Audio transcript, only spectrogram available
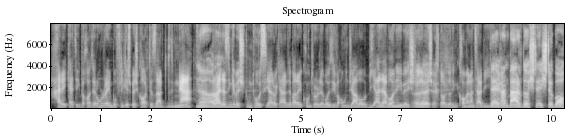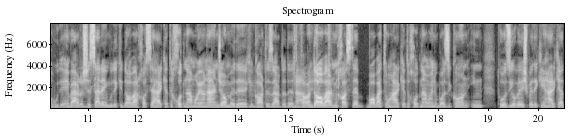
حرکتی به خاطر اون رینبو فلیکش بهش کارت زرد داده. نه, نه آره. بعد از اینکه بهش اون توصیه رو کرده برای کنترل بازی و اون جواب بی ادبانه بهش داده آره. بهش اختار داده این کاملا طبیعیه. دقیقاً برداشته اشتباه بوده. یعنی برداشته سر این بوده که داور خواسته حرکت خودنمایانه انجام بده که کارت زرد داده. اتفاقا داور می‌خواسته بابت اون حرکت خودنمایانه بازیکن این توضیح رو بهش بده که این حرکت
